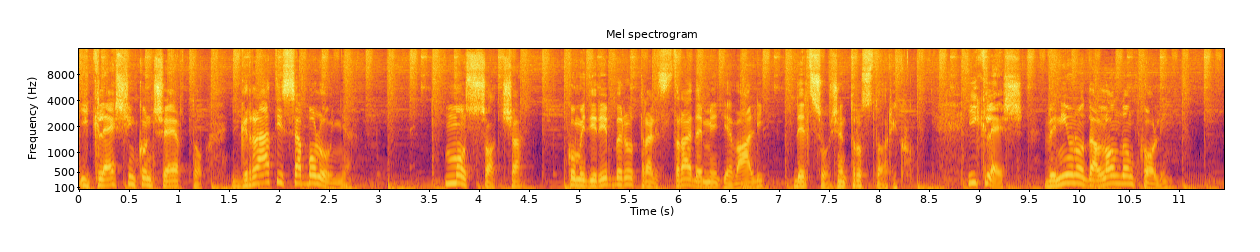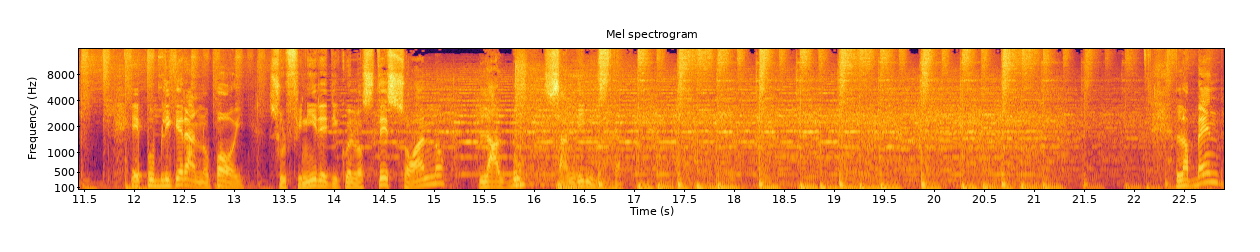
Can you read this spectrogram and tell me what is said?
i Clash in concerto, gratis a Bologna. Mossoccia, come direbbero tra le strade medievali del suo centro storico. I Clash venivano da London Calling e pubblicheranno poi, sul finire di quello stesso anno, l'album Sandinista. La band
